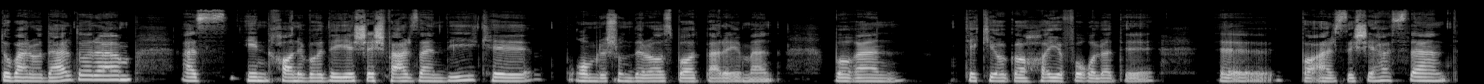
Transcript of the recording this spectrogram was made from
دو برادر دارم. از این خانواده شش فرزندی که عمرشون دراز باد برای من واقعا تکیاگاه های فوقلاده با ارزشی هستند.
